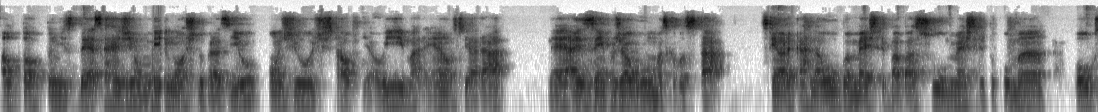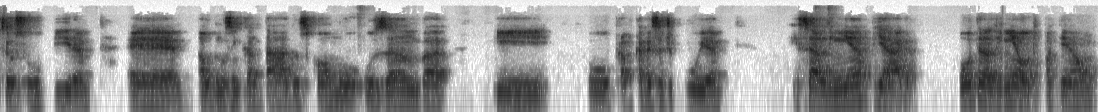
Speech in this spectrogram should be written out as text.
autóctones dessa região meio norte do Brasil, onde hoje está o Piauí, Maranhão, Ceará, né, a exemplo de algumas que eu vou citar. Senhora Carnaúba, Mestre Babassu, Mestre Tucumã, ou Seu Surrupira, é, alguns encantados como o Zamba e o próprio Cabeça de Cuia. Isso é a linha Piaga. Outra linha, outro panteão,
